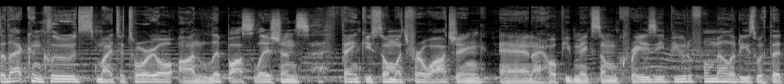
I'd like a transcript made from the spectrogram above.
So that concludes my tutorial on lip oscillations. Thank you so much for watching, and I hope you make some crazy, beautiful melodies with it.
